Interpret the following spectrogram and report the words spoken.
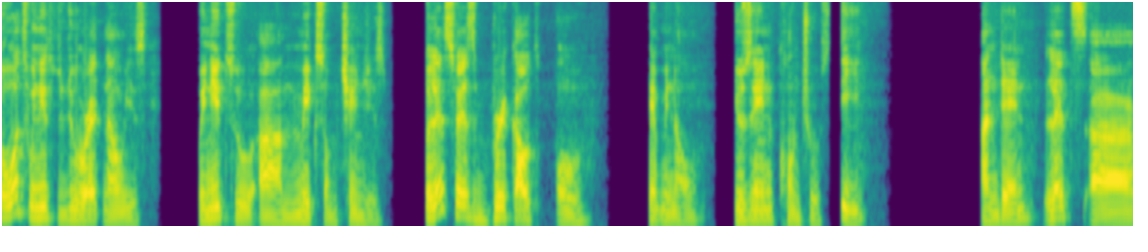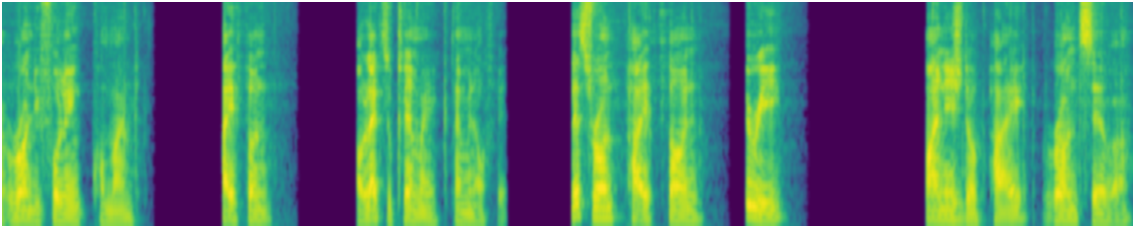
So what we need to do right now is we need to um, make some changes. So let's first break out of terminal using Control C and then let's uh, run the following command python i would like to clear my terminal first let's run python 3 manage.py run server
